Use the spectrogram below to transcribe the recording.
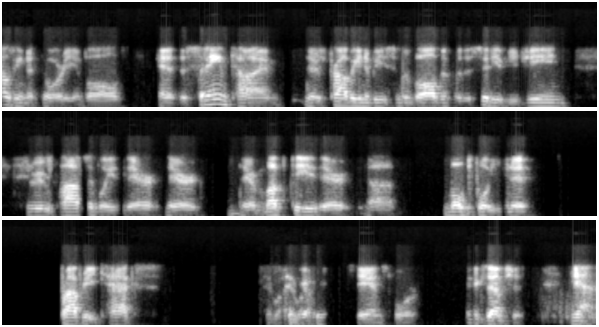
housing authority involved. And at the same time, there's probably going to be some involvement with the city of Eugene through possibly their their their MUPTE, their uh, multiple unit property tax. and what it stands for exemption. Yeah,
